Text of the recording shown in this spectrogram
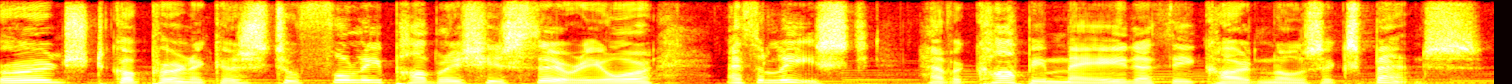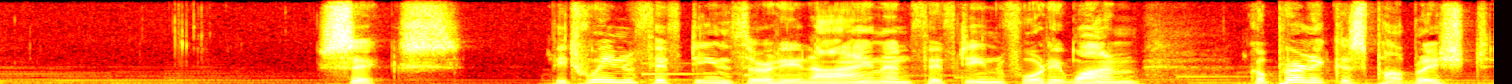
urged Copernicus to fully publish his theory, or at the least have a copy made at the cardinal's expense. 6. Between 1539 and 1541, Copernicus published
